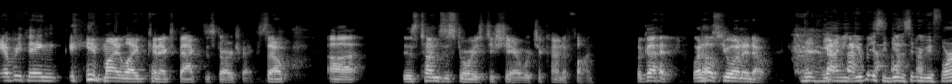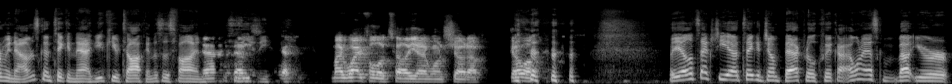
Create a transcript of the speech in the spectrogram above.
Everything in my life connects back to Star Trek. So uh, there's tons of stories to share, which are kind of fun. But go ahead. What else do you want to know? yeah, I mean, you're basically doing this interview for me now. I'm just going to take a nap. You keep talking. This is fine. Yeah, this is easy. Yeah. My wife will tell you I won't shut up. Go on. but yeah, let's actually uh, take a jump back real quick. I, I want to ask about your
